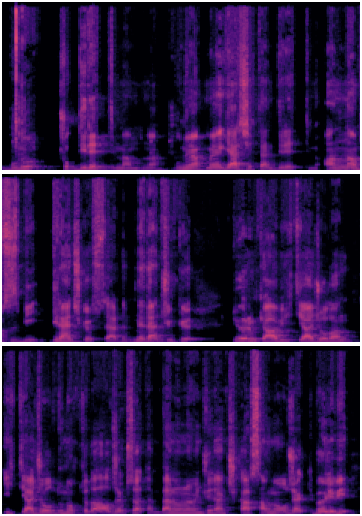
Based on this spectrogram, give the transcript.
bunu çok direttim ben buna. Bunu yapmaya gerçekten direttim. Anlamsız bir direnç gösterdim. Neden? Çünkü diyorum ki abi ihtiyacı olan ihtiyacı olduğu noktada alacak zaten. Ben ona önceden çıkarsam ne olacak ki? Böyle bir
